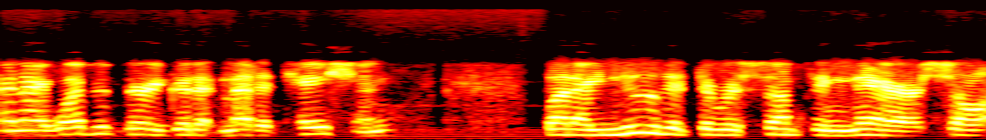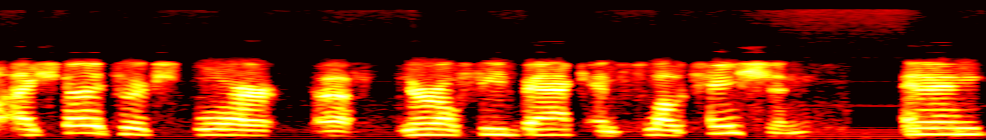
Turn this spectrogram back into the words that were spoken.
and I wasn't very good at meditation but I knew that there was something there. So I started to explore uh, neurofeedback and flotation, and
